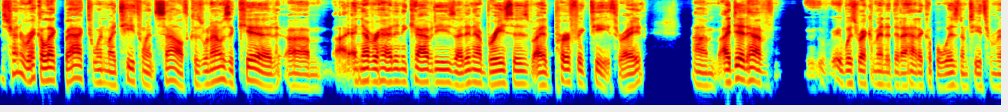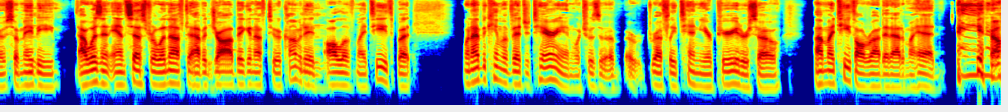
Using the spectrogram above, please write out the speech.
was trying to recollect back to when my teeth went south because when i was a kid um, I, I, never had any cavities i didn't have braces i had perfect teeth right um, i did have it was recommended that i had a couple wisdom teeth removed so maybe mm. i wasn't ancestral enough to have a jaw big enough to accommodate mm. all of my teeth but when I became a vegetarian, which was a, a roughly 10 year period or so, uh, my teeth all rotted out of my head. you know,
